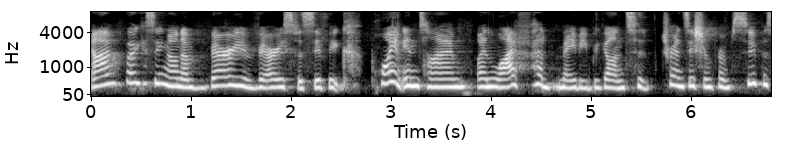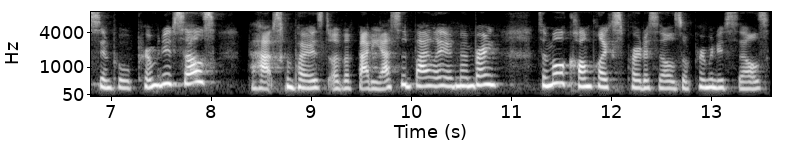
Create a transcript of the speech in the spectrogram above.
Now I'm focusing on a very, very specific point in time when life had maybe begun to transition from super simple primitive cells, perhaps composed of a fatty acid bilayer membrane, to more complex protocells or primitive cells,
